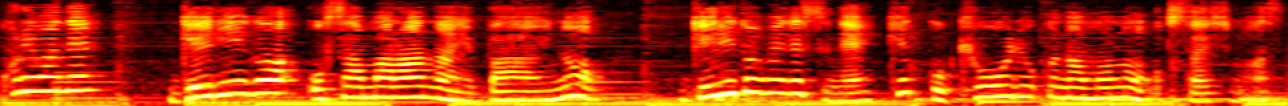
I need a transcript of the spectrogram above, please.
これはね下痢が収まらない場合の下痢止めですね。結構強力なものをお伝えします、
